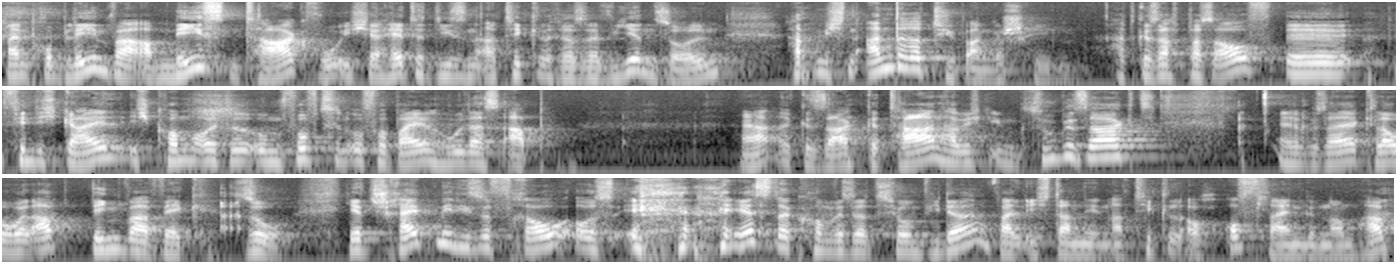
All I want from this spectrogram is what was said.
Mein Problem war, am nächsten Tag, wo ich ja hätte diesen Artikel reservieren sollen, hat mich ein anderer Typ angeschrieben. Hat gesagt, pass auf, äh, finde ich geil, ich komme heute um 15 Uhr vorbei und hole das ab. Ja, gesagt, getan, habe ich ihm zugesagt. Er hat gesagt, ja, klar, hol ab, Ding war weg. So, jetzt schreibt mir diese Frau aus erster Konversation wieder, weil ich dann den Artikel auch offline genommen habe.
